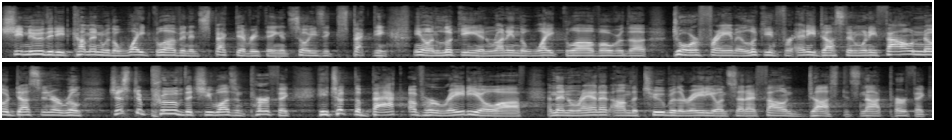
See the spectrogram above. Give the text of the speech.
she knew that he'd come in with a white glove and inspect everything. And so he's expecting, you know, and looking and running the white glove over the door frame and looking for any dust. And when he found no dust in her room, just to prove that she wasn't perfect, he took the back of her radio off and then ran it on the tube of the radio and said, I found dust. It's not perfect.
